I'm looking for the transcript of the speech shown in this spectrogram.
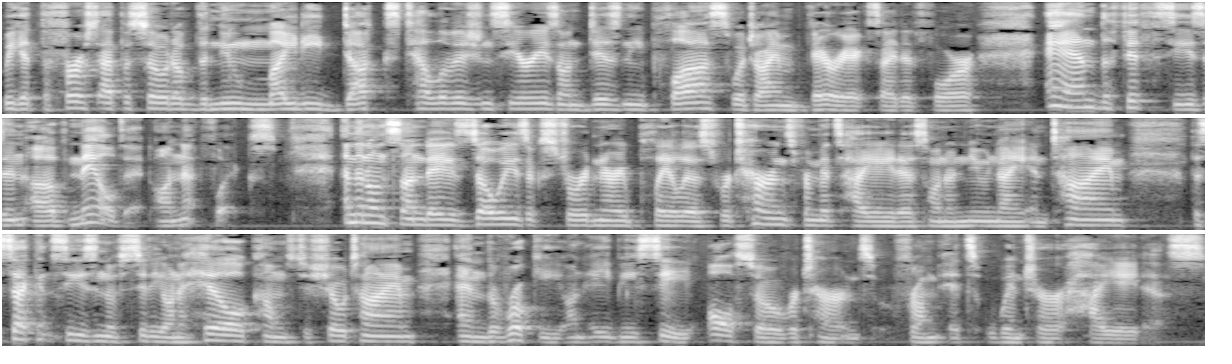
We get the first episode of the new Mighty Ducks television series on Disney Plus, which I am very excited for, and the fifth season of Nailed It on Netflix. And then on Sunday, Zoey's Extraordinary Playlist returns from its hiatus on a new night and time. The second season of City on a Hill comes to Showtime, and The Rookie on ABC also returns from its winter hiatus.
